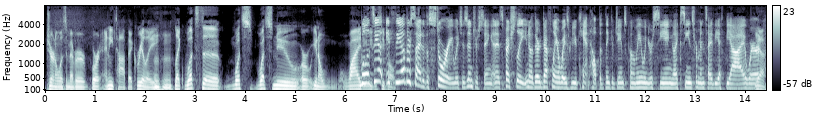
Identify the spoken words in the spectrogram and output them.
journalism ever or any topic really Mm-hmm. like what's the what's what's new or you know why do Well, you it's the see it's both? the other side of the story, which is interesting, and especially you know there definitely are ways where you can't help but think of James Comey when you're seeing like scenes from inside the FBI, where Yeah.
